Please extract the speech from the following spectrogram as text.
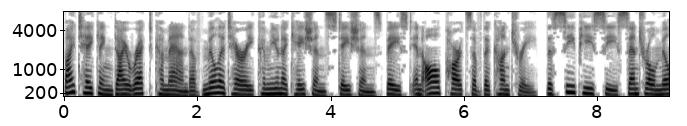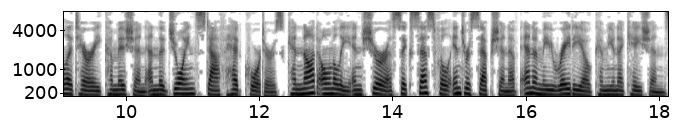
By taking direct command of military communications stations based in all parts of the country, the CPC Central Military Commission and the Joint Staff Headquarters can not only ensure a successful interception of enemy radio communications,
